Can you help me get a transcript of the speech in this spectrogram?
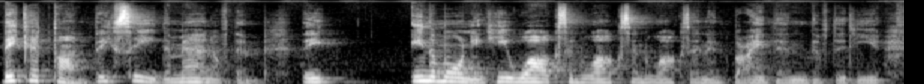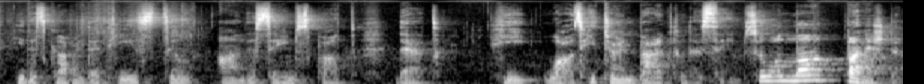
They kept on. They say, the man of them, they in the morning he walks and walks and walks and by the end of the year he discovered that he is still on the same spot that he was he turned back to the same so allah punished them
